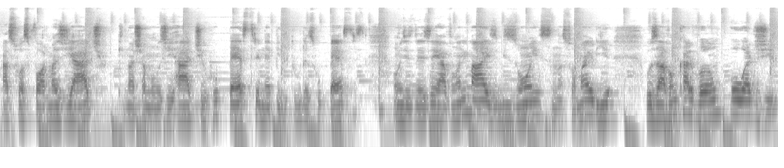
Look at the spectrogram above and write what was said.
as suas formas de arte, que nós chamamos de arte rupestre, né, pinturas rupestres, onde desenhavam animais, bisões, na sua maioria, usavam carvão ou argila.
